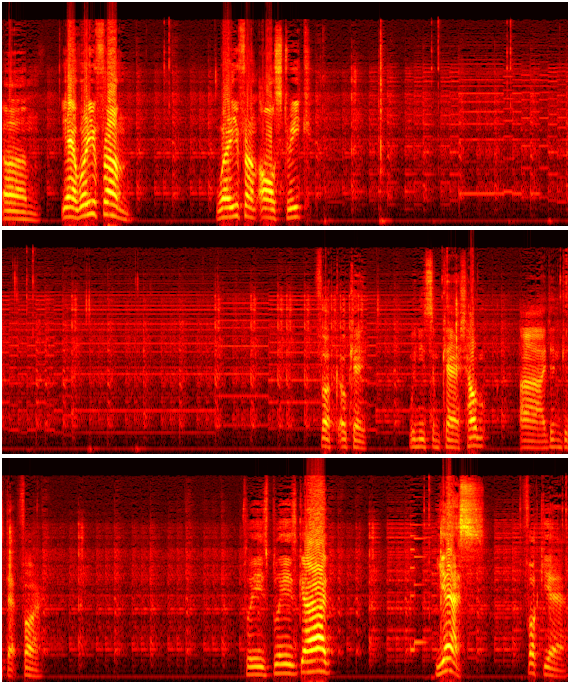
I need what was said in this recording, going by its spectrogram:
Um, yeah, where are you from? Where are you from, All Streak? Fuck, okay. We need some cash. How... Ah, I didn't get that far. Please, please, God! Yes! Fuck yeah.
